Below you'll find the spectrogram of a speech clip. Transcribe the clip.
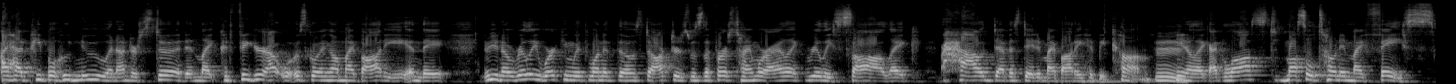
I had people who knew and understood and like could figure out what was going on my body and they you know really working with one of those doctors was the first time where I like really saw like how devastated my body had become. Mm. You know, like I'd lost muscle tone in my face,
